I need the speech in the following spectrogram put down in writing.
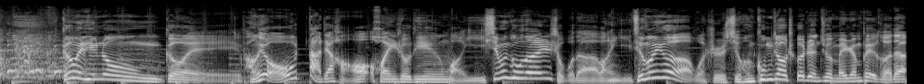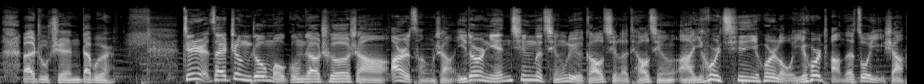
各位听众，各位朋友，大家好，欢迎收听网易新闻客户端首播的网易轻松一刻，我是喜欢公交车站却没人配合的呃主持人大波。近日，在郑州某公交车上二层上，一对年轻的情侣搞起了调情啊，一会儿亲，一会儿搂，一会儿躺在座椅上，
